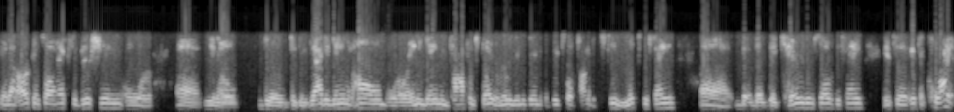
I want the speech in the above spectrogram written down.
you know that Arkansas exhibition or uh, you know the the Gonzaga game at home or any game in conference play or really any game at the Big 12 tournament, this team looks the same. Uh, they, they, they carry themselves the same. It's a it's a quiet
